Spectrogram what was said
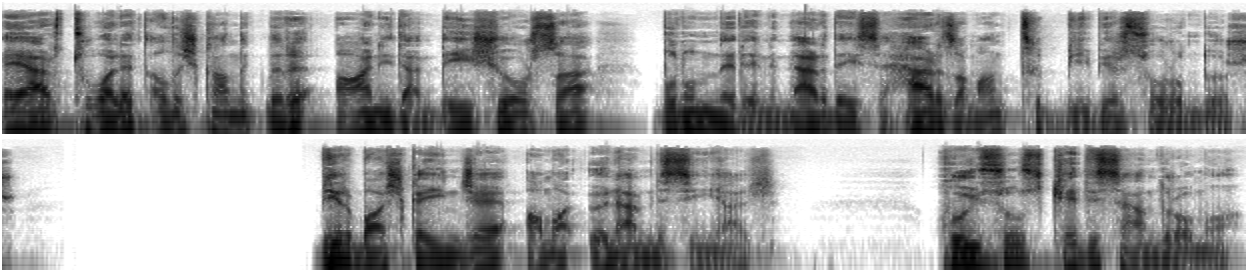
Eğer tuvalet alışkanlıkları aniden değişiyorsa bunun nedeni neredeyse her zaman tıbbi bir sorundur. Bir başka ince ama önemli sinyal. Huysuz kedi sendromu.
